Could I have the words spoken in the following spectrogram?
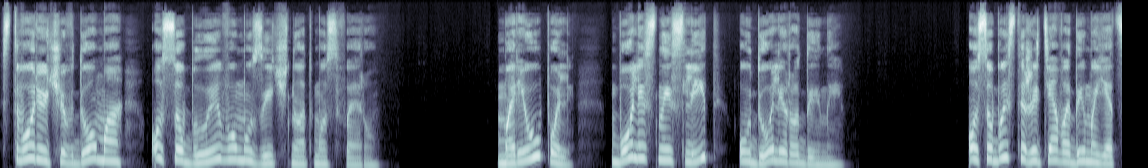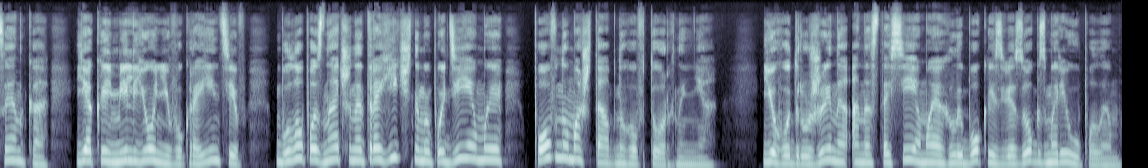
створюючи вдома особливу музичну атмосферу. Маріуполь болісний слід у долі родини. Особисте життя Вадима Яценка, як і мільйонів українців, було позначене трагічними подіями повномасштабного вторгнення. Його дружина Анастасія має глибокий зв'язок з Маріуполем,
